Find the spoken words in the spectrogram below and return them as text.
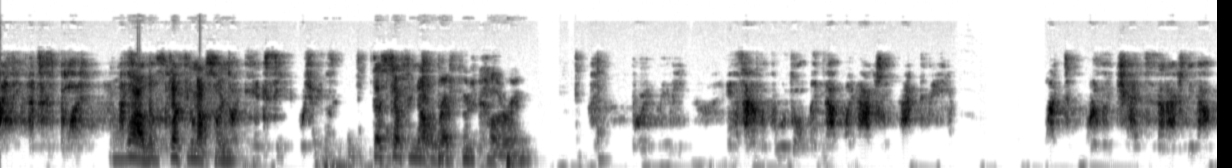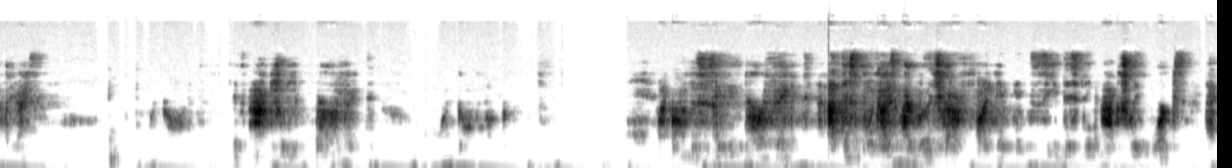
I think that's his blood. Oh, wow, that's definitely not some. Sonic.exe, which means That's definitely not red food coloring. put maybe inside of the voodoo doll, and that might actually activate him. What? What are the chances that actually happens, god, this is gonna be perfect. At this point, guys, I really just gotta find him and see if this thing actually works. That,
